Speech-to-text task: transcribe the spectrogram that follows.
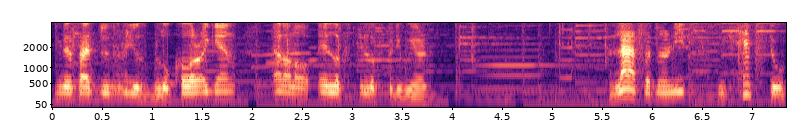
decide to just use blue color again. I don't know. It looks it looks pretty weird. Last but not least, we have to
